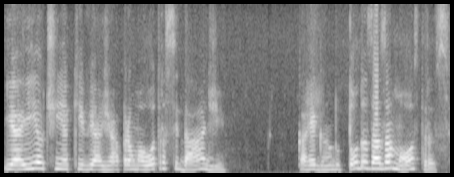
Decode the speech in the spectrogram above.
E aí eu tinha que viajar para uma outra cidade carregando todas as amostras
